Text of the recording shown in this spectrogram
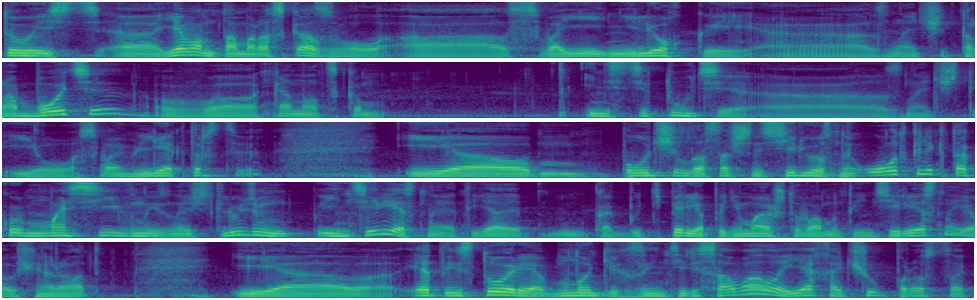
То есть а, я вам там рассказывал о своей нелегкой, а, значит, работе в канадском институте, значит, и о своем лекторстве и э, получил достаточно серьезный отклик такой массивный, значит, людям интересно это. Я как бы теперь я понимаю, что вам это интересно, я очень рад. И э, эта история многих заинтересовала, и я хочу просто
